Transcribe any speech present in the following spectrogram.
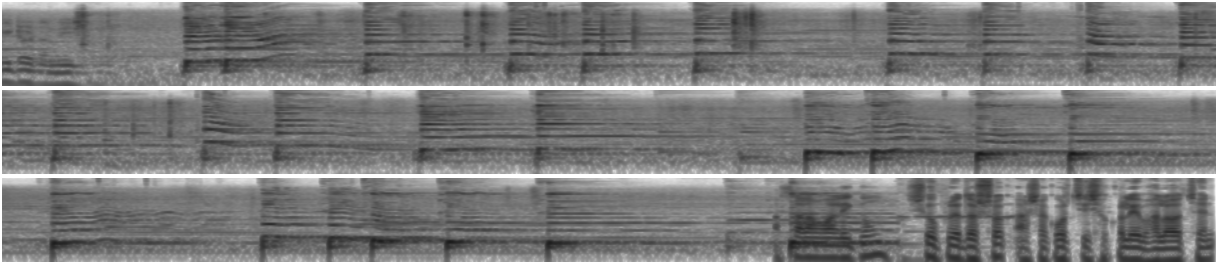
ভিডিওটা নিয়ে আসসালামু আলাইকুম। সুপ্রিয় দর্শক, আশা করছি সকলে ভালো আছেন।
